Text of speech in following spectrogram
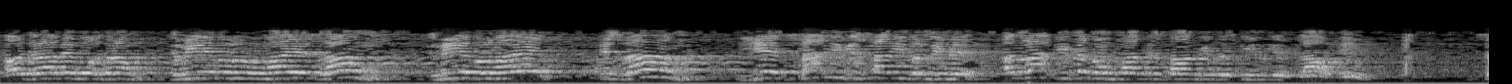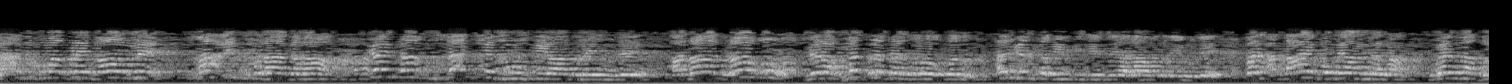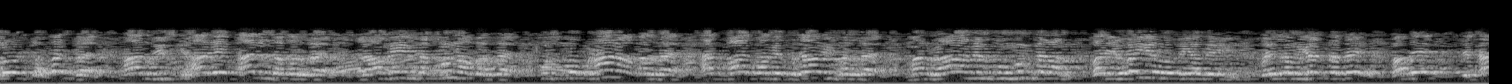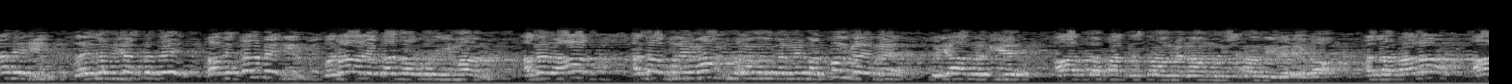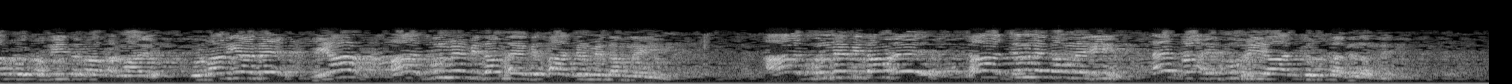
اور جناب محترم جمیت علماء اسلام جمیت علماء اسلام، یہ ساری کی ساری تنظیمیں اللہ کی قدم پاکستان کی تشکیل کے خلاف تھی ساتھ تم اپنے دور میں ویسا بلوچ کا فرض ہے کے ہر ایک عالم کا فرض ہے کا سننا فرض ہے، اس کو پڑھانا فرض ہے ہر بات آگے پہنچانی فرض ہے۔ من رام ان کو منکرن پر یوگی ہو گیا ویلم یشت دے بابے دکھانے ہی ویلم یشت دے بابے کلبے ہی بازار ایک اللہ ایمان اگر آپ اللہ ایمان پر عمل کرنے پر کل گئے ہیں، تو یاد رکھیے آپ کا پاکستان میں نام نشان نہیں رہے گا۔ اللہ تعالیٰ آپ کو تفیق عطا فرمائے۔ قربانیاں دے۔ میاں، آج ان میں بھی دم ہے کہ آج ان میں دم نہیں۔ آج ان میں بھی دم ہے آج جن میں دم نہیں۔ ایسا ہی دوری آج کے اس کا دم نہیں۔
